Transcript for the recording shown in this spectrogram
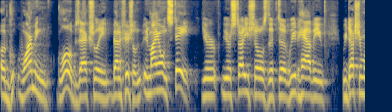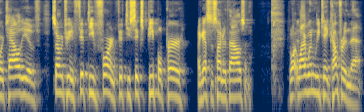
a warming globe is actually beneficial. In my own state, your your study shows that uh, we'd have a reduction mortality of somewhere between 54 and 56 people per, I guess it's 100,000. Why, why wouldn't we take comfort in that?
